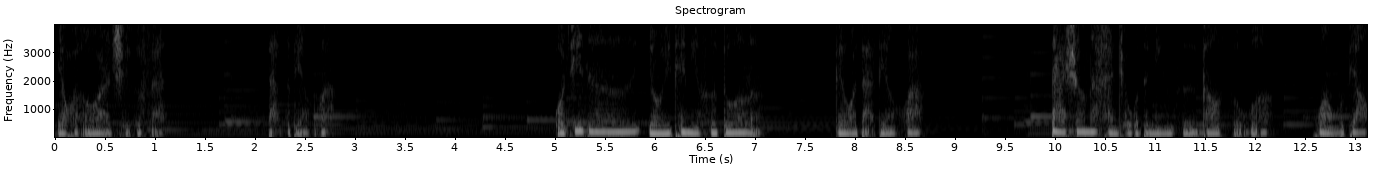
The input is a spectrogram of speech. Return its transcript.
也会偶尔吃个饭，打个电话。我记得有一天你喝多了，给我打电话，大声的喊着我的名字，告诉我忘不掉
